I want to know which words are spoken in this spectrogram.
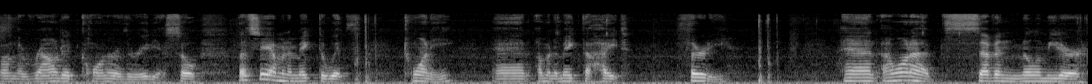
on the rounded corner of the radius. So let's say I'm going to make the width 20 and I'm going to make the height 30 and I want a 7 millimeter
